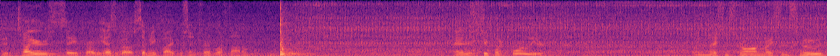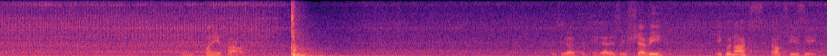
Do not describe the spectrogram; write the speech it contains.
good tires. Say it probably has about 75% tread left on them. And it's a 2.4 liter. Running nice and strong, nice and smooth. Giving you plenty of power. You The 2015, that is a Chevy Equinox LTZ.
